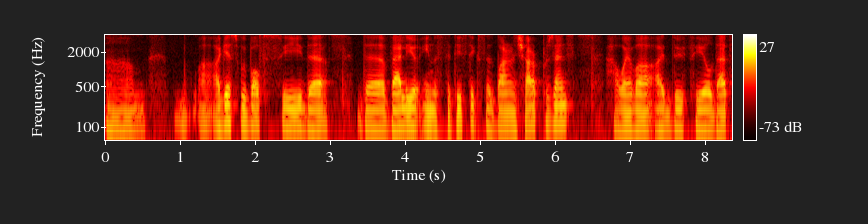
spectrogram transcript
Um, I guess we both see the the value in the statistics that Byron Sharp presents, However, I do feel that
